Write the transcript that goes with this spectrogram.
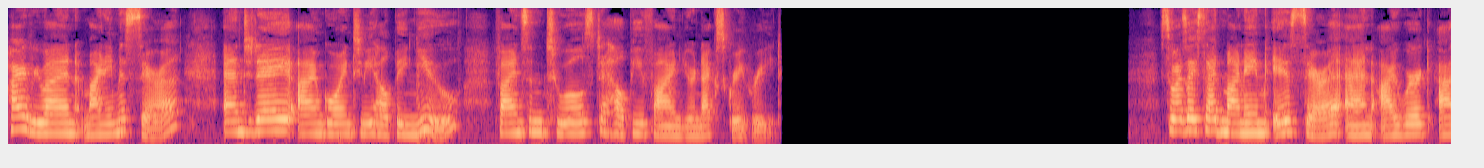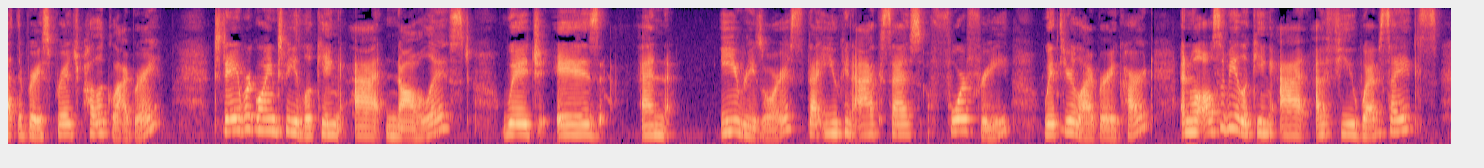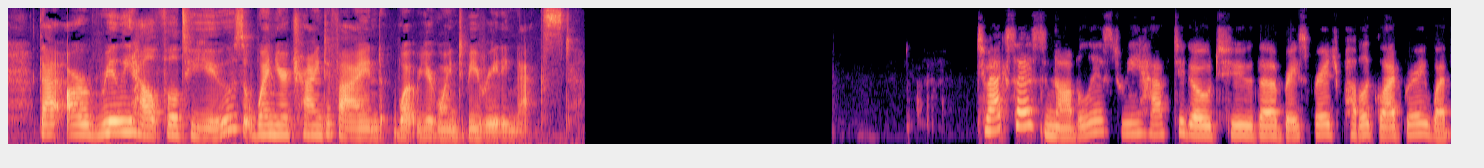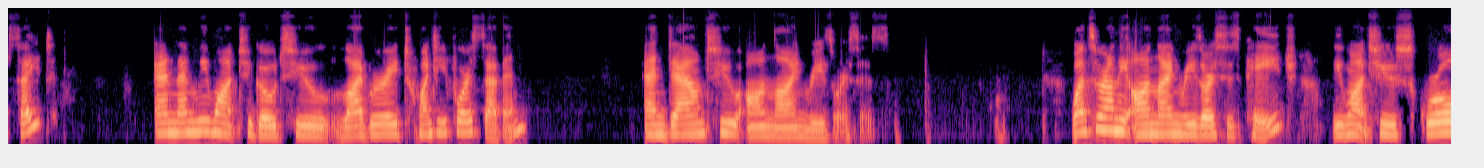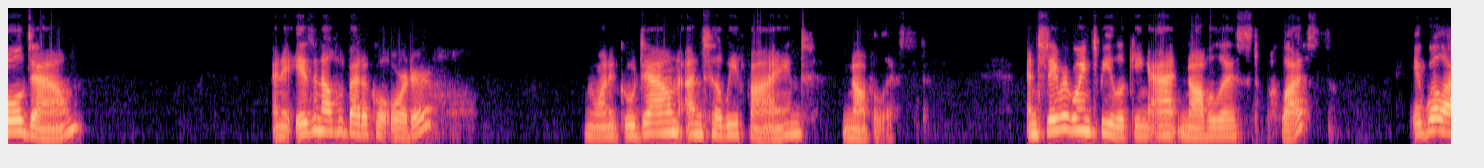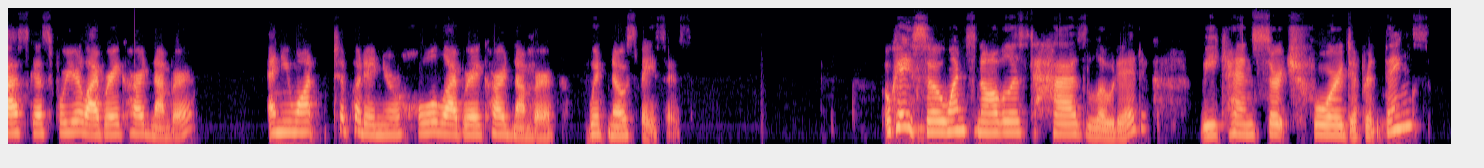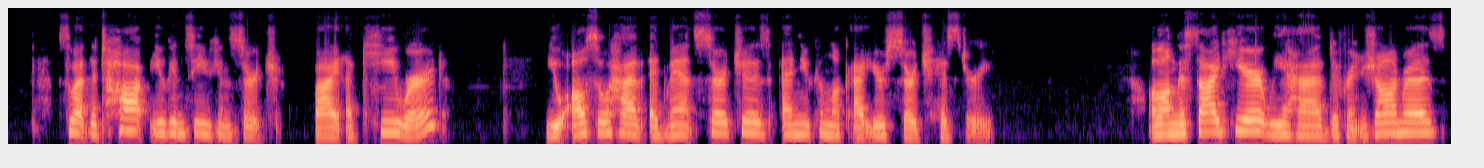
Hi everyone, my name is Sarah, and today I'm going to be helping you find some tools to help you find your next great read. So as I said, my name is Sarah and I work at the Bracebridge Public Library. Today we're going to be looking at Novelist, which is an e-resource that you can access for free with your library card. And we'll also be looking at a few websites that are really helpful to use when you're trying to find what you're going to be reading next. To access Novelist, we have to go to the Bracebridge Public Library website, and then we want to go to Library 24 7 and down to Online Resources. Once we're on the Online Resources page, we want to scroll down and it is in alphabetical order. We want to go down until we find Novelist. And today we're going to be looking at Novelist Plus. It will ask us for your library card number, and you want to put in your whole library card number with no spaces. Okay, so once Novelist has loaded, we can search for different things. So at the top, you can see you can search by a keyword. You also have advanced searches and you can look at your search history. Along the side here, we have different genres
